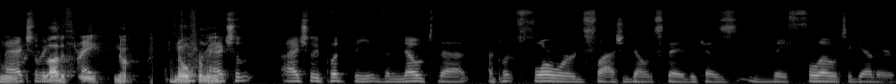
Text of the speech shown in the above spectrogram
Ooh, actually- A lot of three. No, no for I me. actually, I actually put the the note that I put forward slash "Don't Stay" because they flow together.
